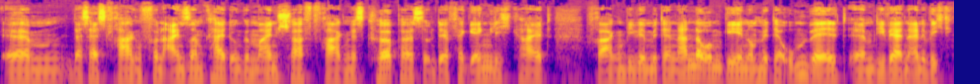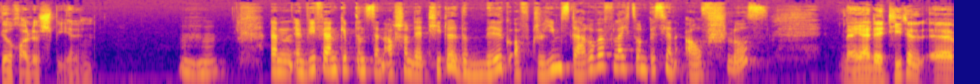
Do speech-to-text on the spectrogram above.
Ähm, das heißt, Fragen von Einsamkeit und Gemeinschaft, Fragen des Körpers und der Vergänglichkeit, Fragen, wie wir miteinander umgehen und mit der Umwelt, ähm, die werden eine wichtige Rolle spielen. Mhm. Ähm, inwiefern gibt uns denn auch schon der Titel The Milk of Dreams darüber vielleicht so ein bisschen Aufschluss? Naja, der Titel äh,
